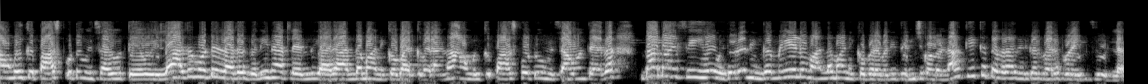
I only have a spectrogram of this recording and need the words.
அவங்களுக்கு பாஸ்போர்ட்டும் விசாவும் தேவையில்லை. அது மட்டும் இல்லாத வெளிநாட்டுல இருந்து யாரு அந்தமான் நிக்கோபாருக்கு வராங்கன்னா அவங்களுக்கு பாஸ்போர்ட்டும் விசாவும் தேவை. பாபா சிஓ இதோட நீங்க மேலும் அந்தமான் நிக்கோபாரை பத்தி தெரிஞ்சுக்கணும்னா கேட்க தவறாதீர்கள் வரப்போற எபிசோட்ல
